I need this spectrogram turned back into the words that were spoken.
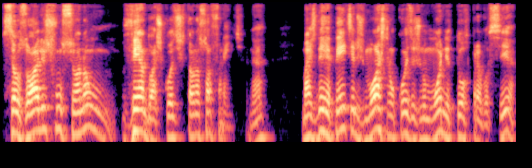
seus olhos funcionam vendo as coisas que estão na sua frente, né? Mas de repente eles mostram coisas no monitor para você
